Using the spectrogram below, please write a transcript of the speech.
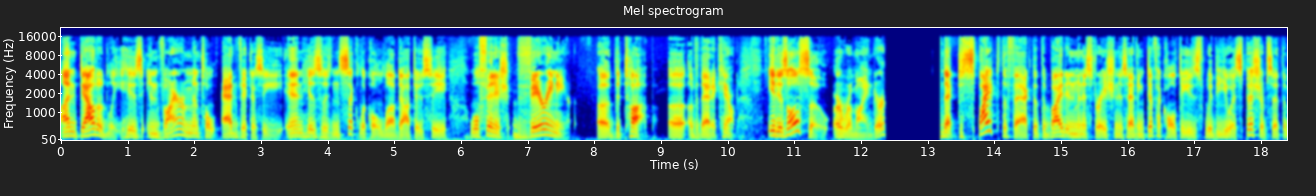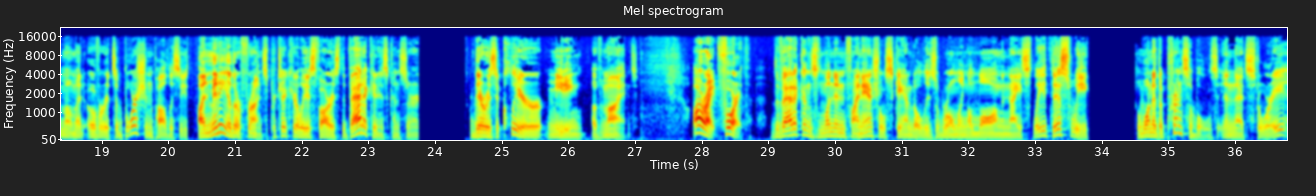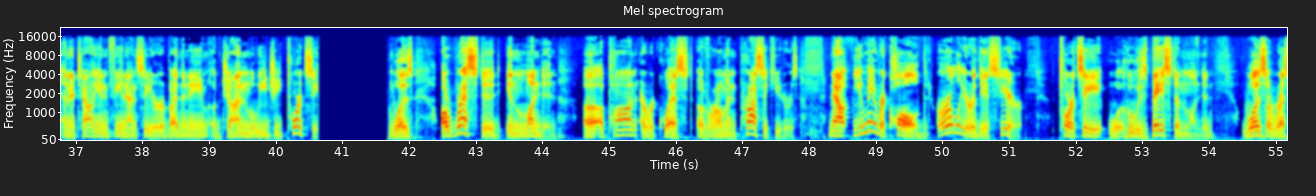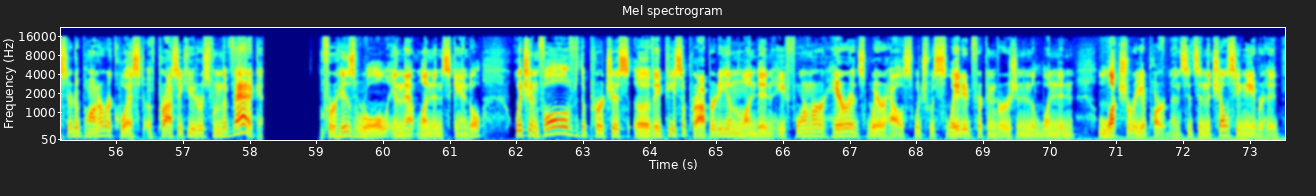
undoubtedly his environmental advocacy and his encyclical Laudato Si will finish very near uh, the top uh, of that account. It is also a reminder that despite the fact that the Biden administration is having difficulties with the U.S. bishops at the moment over its abortion policies, on many other fronts, particularly as far as the Vatican is concerned, there is a clear meeting of minds. All right, fourth, the Vatican's London financial scandal is rolling along nicely. This week, one of the principals in that story, an Italian financier by the name of Gian Luigi Torzi, was arrested in London uh, upon a request of Roman prosecutors. Now, you may recall that earlier this year, Torzi, who was based in London, was arrested upon a request of prosecutors from the Vatican for his role in that London scandal, which involved the purchase of a piece of property in London, a former Harrods warehouse, which was slated for conversion into London luxury apartments. It's in the Chelsea neighborhood.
